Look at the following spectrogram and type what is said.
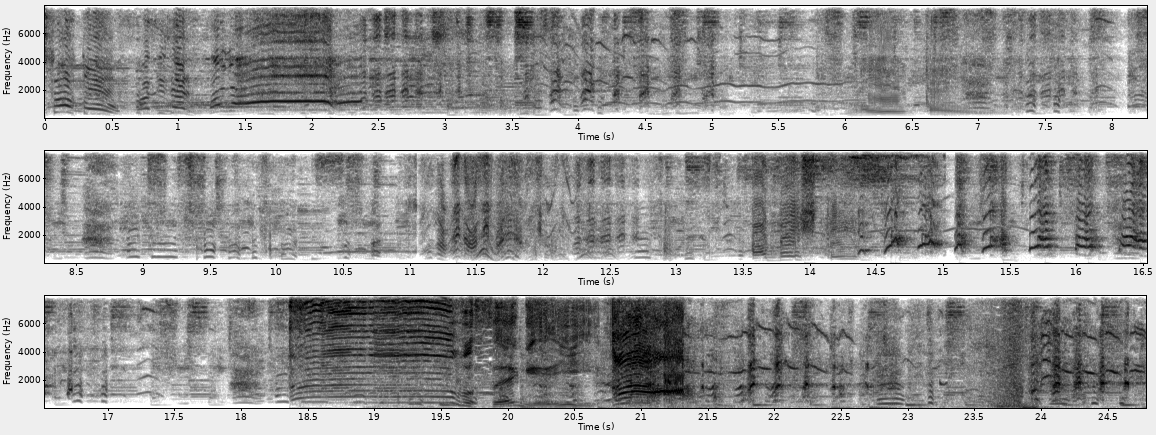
soltou. Pode dizer. Meu Deus. Ó besteira. Ah, você é gay.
